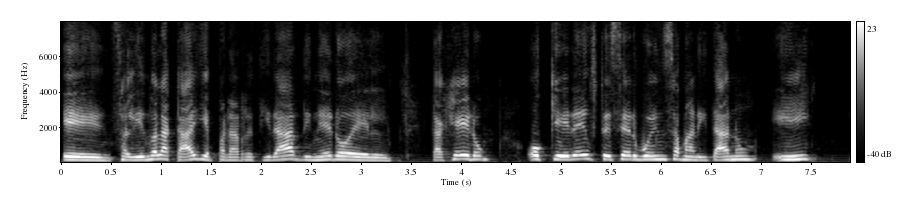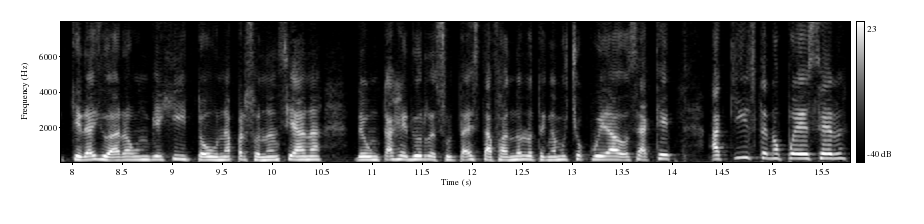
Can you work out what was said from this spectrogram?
eh, saliendo a la calle para retirar dinero del cajero o quiere usted ser buen samaritano y quiere ayudar a un viejito, una persona anciana de un cajero y resulta estafándolo, tenga mucho cuidado. O sea que aquí usted no puede ser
